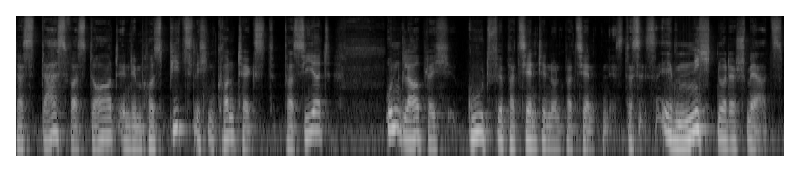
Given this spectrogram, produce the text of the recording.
dass das, was dort in dem hospizlichen Kontext passiert, unglaublich gut für Patientinnen und Patienten ist. Das ist eben nicht nur der Schmerz.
